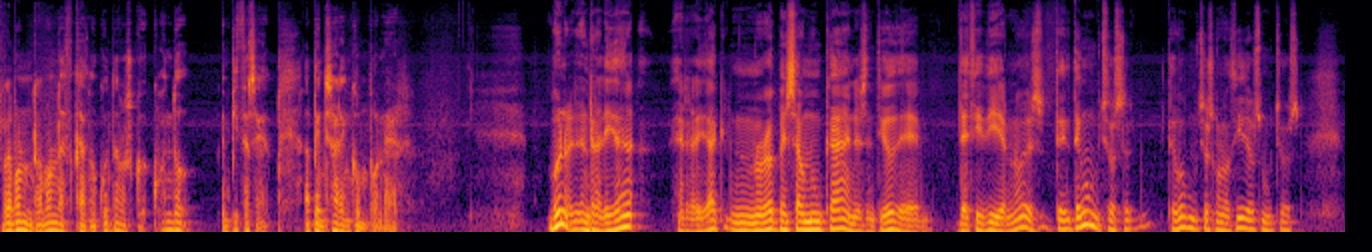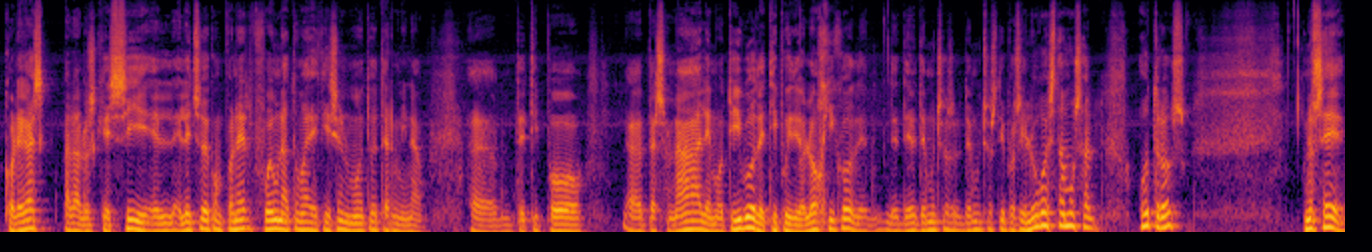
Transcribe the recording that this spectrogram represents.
Ramón, Ramón Lazcano, cuéntanos, ¿cuándo empiezas a, pensar en componer? Bueno, en realidad, en realidad no lo he pensado nunca en el sentido de decidir, ¿no? tengo, muchos, tengo muchos conocidos, muchos colegas para los que sí, el, hecho de componer fue una toma de decisión en un momento determinado, eh, de tipo eh, personal, emotivo, de tipo ideológico, de, muchos, de muchos tipos. Y luego estamos otros, no sé,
